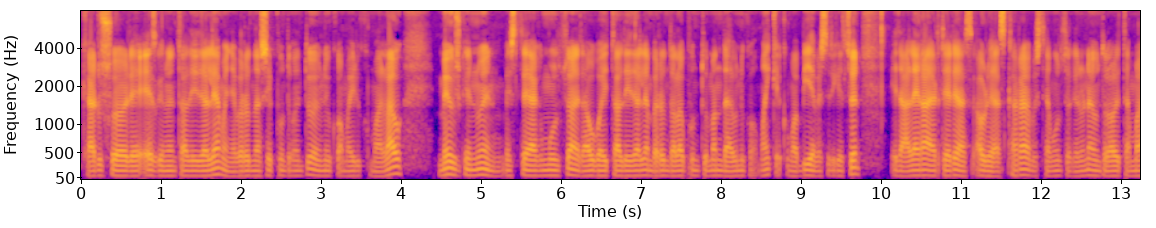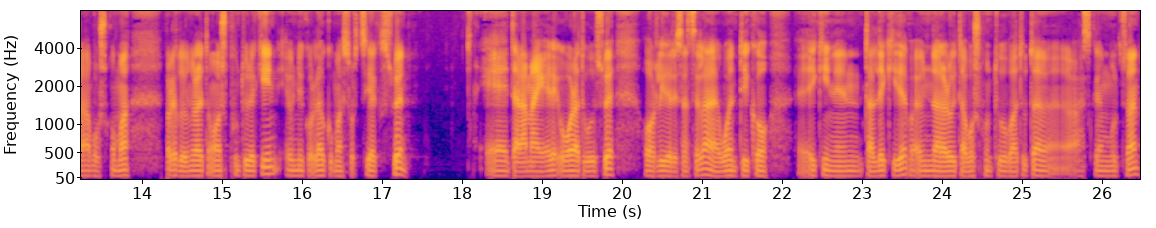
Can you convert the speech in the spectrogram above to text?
Karuso ere ez genuen talde idalean, baina berrunda 6 puntu eman ditu, enuko amairuko malau meus genuen besteak multzuan eta hau bai talde idealean berrundala puntu eman da euniko maike koma bia besterik etzuen eta alega erte ere az, aurre azkarra besteak multzuan genuen eundala eta ma boskoma parkatu eundala eta punturekin euniko lau sortziak zuen eta la mai ere gogoratu duzue hor lider izan zela eguentiko ekinen taldekide ba, eundala eta bost puntu batuta azken multzuan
